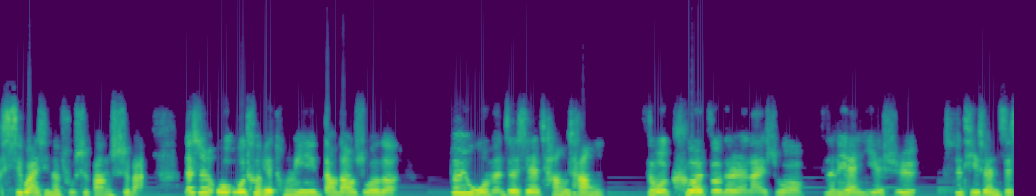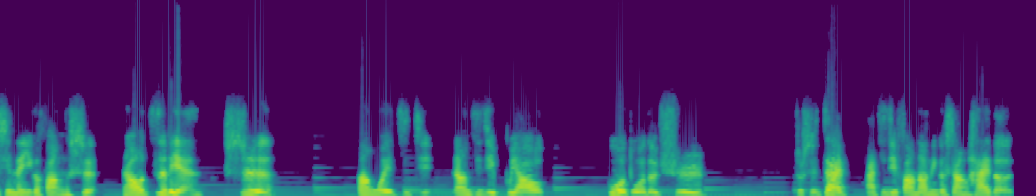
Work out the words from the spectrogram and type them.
习惯性的处事方式吧。但是我我特别同意叨叨说的。对于我们这些常常自我苛责的人来说，自恋也许是提升自信的一个方式，然后自怜是安慰自己，让自己不要过多的去，就是再把自己放到那个伤害的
